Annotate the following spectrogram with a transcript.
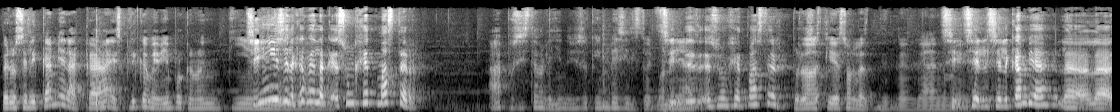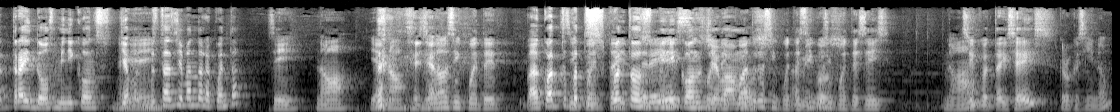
Pero se le cambia la cara, explícame bien porque no entiendo. Sí, se le cambia la... Es un Headmaster. Ah, pues sí estaba leyendo, yo sé qué imbécil estoy. Bueno, sí, ya. es, es un Headmaster. Perdón, es que ya son las... ya no Sí, me- se, le- se le cambia. La, la- trae dos minicons. ¿Lleva- Ey. ¿Me estás llevando la cuenta? Sí, no, ya no. Sí, ya no, 50... Ah, ¿cuántos- cuántos- cuántos minicons 54, llevamos, 55, amigos? 56. ¿No? ¿56? Creo que sí, ¿no?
